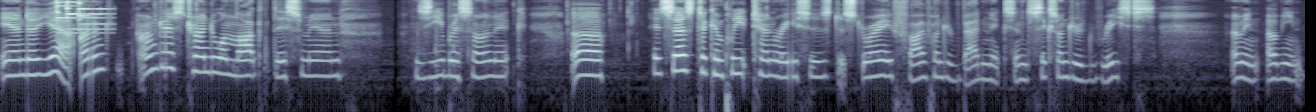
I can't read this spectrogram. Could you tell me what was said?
And uh, yeah, I'm I'm just trying to unlock this man, Zebra Sonic. Uh, it says to complete 10 races, destroy 500 badniks and 600 race. I mean, I mean,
